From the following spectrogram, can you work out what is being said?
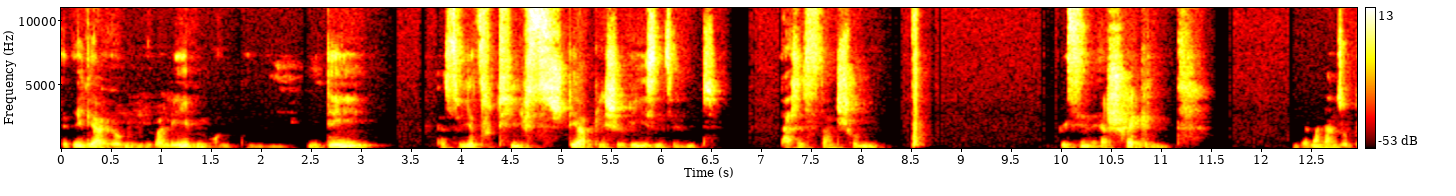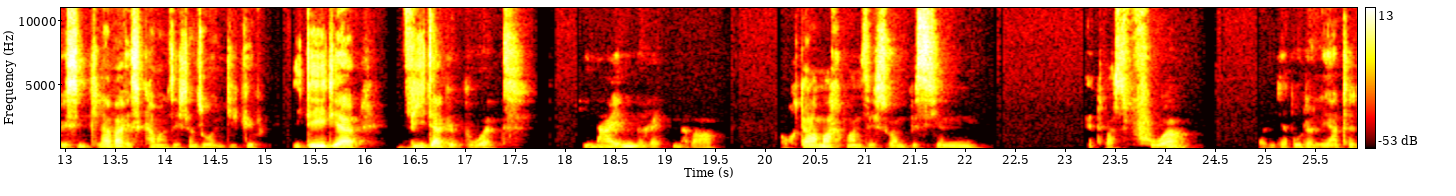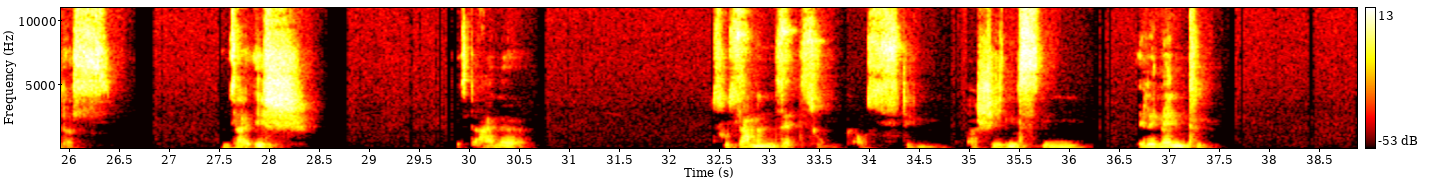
der will ja irgendwie überleben und die Idee, dass wir zutiefst sterbliche Wesen sind, das ist dann schon ein bisschen erschreckend. Und wenn man dann so ein bisschen clever ist, kann man sich dann so in die Idee der Wiedergeburt hineinretten. Aber auch da macht man sich so ein bisschen etwas vor, weil der Buddha lehrte, dass unser Ich ist eine Zusammensetzung aus den verschiedensten Elementen.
